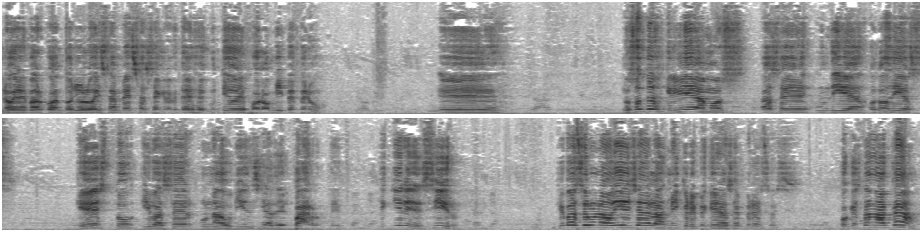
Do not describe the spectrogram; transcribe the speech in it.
Mi nombre es Marco Antonio Loaiza Mesa, secretario ejecutivo de Foromipe Perú. Eh, nosotros escribíamos hace un día o dos días que esto iba a ser una audiencia de parte. ¿Qué quiere decir? Que va a ser una audiencia de las micro y pequeñas empresas. Porque están acá.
